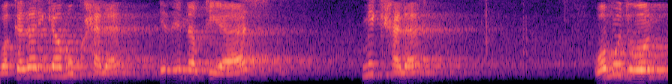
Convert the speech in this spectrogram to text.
وكذلك مكحلة إذ إن القياس مكحلة. ومدهن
